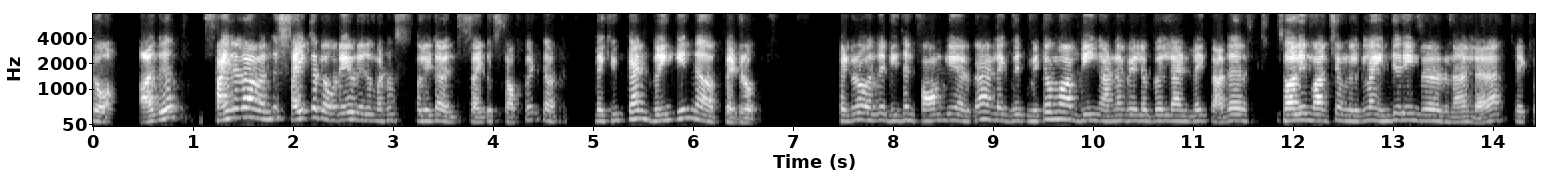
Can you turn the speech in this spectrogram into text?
ஸோ அது ஃபைனலா வந்து ஸ்ட்ரைக்கர்ல ஒரே ஒரு இது மட்டும் சொல்லிட்டு try to stop it like you can bring in Pedro Pedro வந்து டீசென்ட் ஃபார்ம்லயும் இருக்கா and like with Mitoma being unavailable and like other Solly March உங்களுக்குலாம் இன்ஜுரின்றதுனால லைக்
